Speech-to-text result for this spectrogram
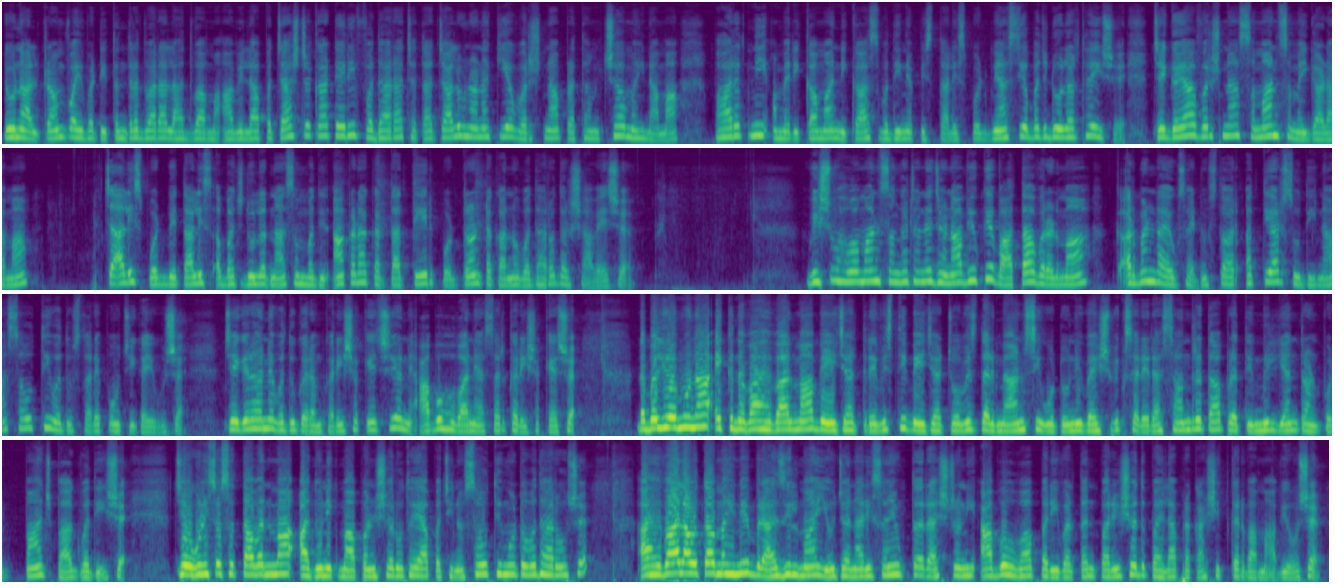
ડોનાલ્ડ ટ્રમ્પ વહીવટીતંત્ર દ્વારા લાદવામાં આવેલા પચાસ ટકા ટેરિફ વધારા છતાં ચાલુ નાણાકીય વર્ષના પ્રથમ છ મહિનામાં ભારતની અમેરિકામાં નિકાસ વધીને પિસ્તાલીસ પોઈન્ટ બ્યાસી અબજ ડોલર થઈ છે, જે ગયા વર્ષના સમાન સમયગાળામાં ચાલીસ પોઈન્ટ બેતાલીસ અબજ ડોલરના સંબંધિત આંકડા કરતાં તેર પોઈન્ટ ત્રણ ટકાનો વધારો દર્શાવે છે. વિશ્વ હવામાન સંગઠને જણાવ્યું કે વાતાવરણમાં કાર્બન ડાયોક્સાઇડનું સ્તર અત્યાર સુધીના સૌથી વધુ સ્તરે પહોંચી ગયું છે, જે ગ્રહને વધુ ગરમ કરી શકે છે અને આબોહવાને અસર કરી શકે છે. ડબલ્યુએમઓના એક નવા અહેવાલમાં બે હજાર ત્રેવીસથી બે હજાર ચોવીસ દરમિયાન સીઓટુની વૈશ્વિક સરેરાશ સાંદ્રતા પ્રતિ મિલિયન ત્રણ પોઈન્ટ પાંચ ભાગ વધી છે. જે ઓગણીસો સત્તાવનમાં આધુનિક માપન શરૂ થયા પછીનો સૌથી મોટો વધારો છે. આ અહેવાલ આવતા મહિને બ્રાઝિલમાં યોજાનારી સંયુક્ત રાષ્ટ્રોની આબોહવા પરિવર્તન પરિષદ પહેલા પ્રકાશિત કરવામાં આવ્યો છે.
